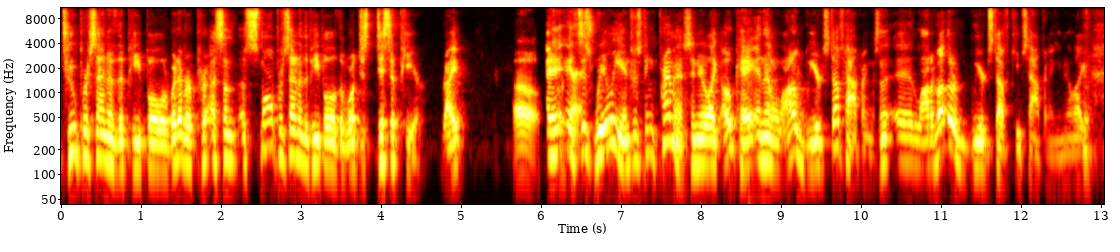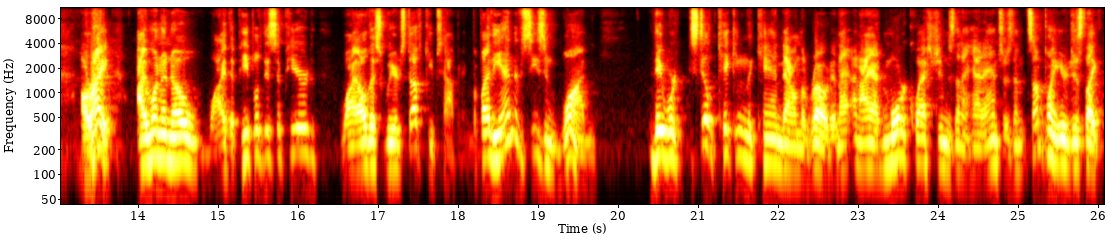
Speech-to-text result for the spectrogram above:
two percent of the people or whatever, uh, some a small percent of the people of the world just disappear, right? Oh, and okay. it's this really interesting premise, and you're like, okay, and then a lot of weird stuff happens. Uh, a lot of other weird stuff keeps happening, and you're like, all right, I want to know why the people disappeared, why all this weird stuff keeps happening. But by the end of season one, they were still kicking the can down the road, and I and I had more questions than I had answers. And at some point, you're just like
